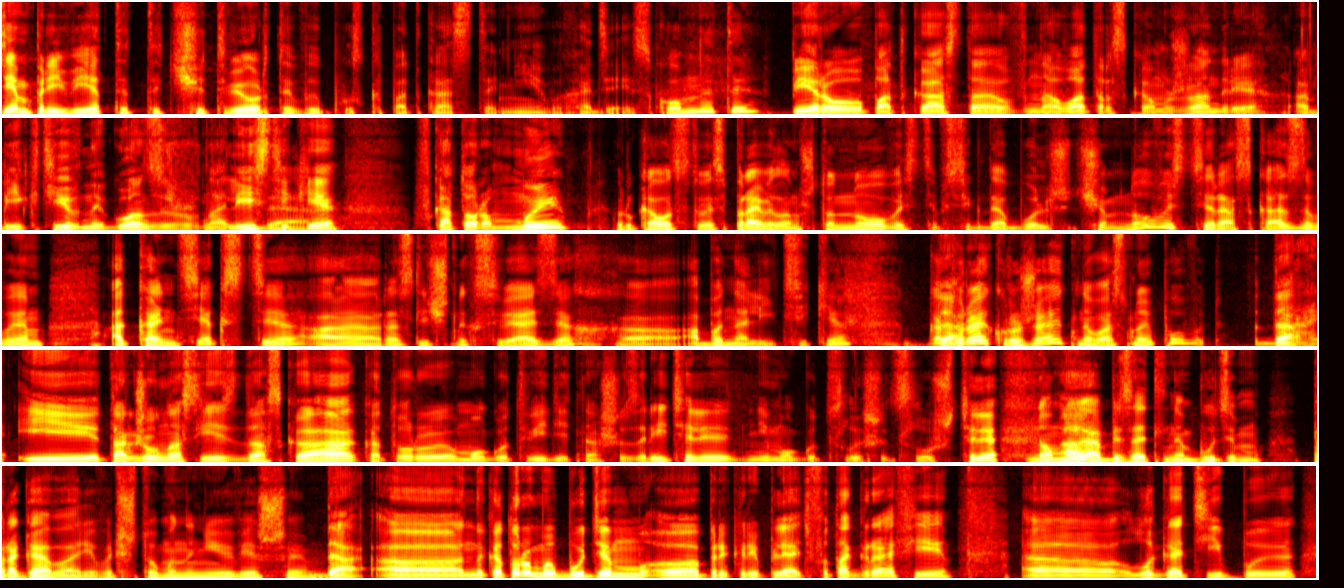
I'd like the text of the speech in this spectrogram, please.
Всем привет! Это четвертый выпуск подкаста «Не выходя из комнаты». Первого подкаста в новаторском жанре объективной гонзо-журналистики, в котором мы, Руководствуясь правилом, что новости всегда больше, чем новости, рассказываем о контексте, о различных связях, а, об аналитике, Да. которая окружает новостной повод. да, и также у нас есть доска, которую могут видеть наши зрители, не могут слышать слушатели, Но мы А. обязательно будем проговаривать, что мы на нее вешаем. да, а, на которой мы будем а, прикреплять фотографии, а, логотипы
